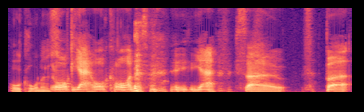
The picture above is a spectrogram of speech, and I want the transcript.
Or corners? or yeah, or corners, yeah. So, but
